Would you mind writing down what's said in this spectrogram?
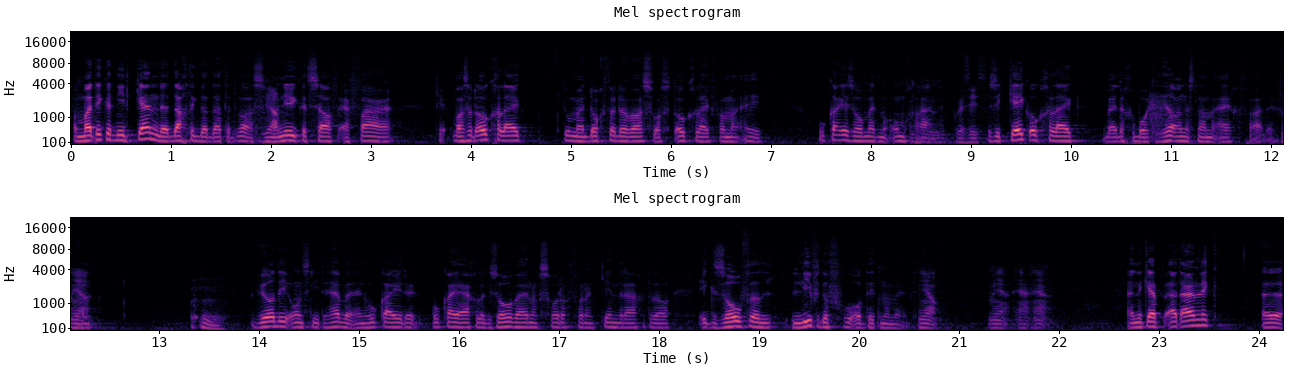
Omdat ik het niet kende, dacht ik dat dat het was. Ja. Maar nu ik het zelf ervaar, was het ook gelijk, toen mijn dochter er was, was het ook gelijk van, maar hey, hoe kan je zo met me omgaan? Gaan, precies. Dus ik keek ook gelijk bij de geboorte heel anders naar mijn eigen vader. Van, Ja. Wil die ons niet hebben? En hoe kan, je er, hoe kan je eigenlijk zo weinig zorg voor een kind dragen, terwijl ik zoveel liefde voel op dit moment? Ja. Ja, ja, ja. En ik heb uiteindelijk, eh,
